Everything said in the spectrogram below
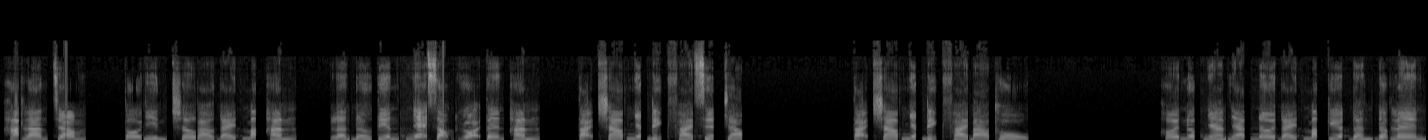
Hạ Lan Trâm, Tôi nhìn sâu vào đáy mắt hắn, lần đầu tiên nhẹ giọng gọi tên hắn. Tại sao nhất định phải giết chóc? Tại sao nhất định phải báo thù? Hơi nước nhàn nhạt, nơi đáy mắt kia đần đập lên.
